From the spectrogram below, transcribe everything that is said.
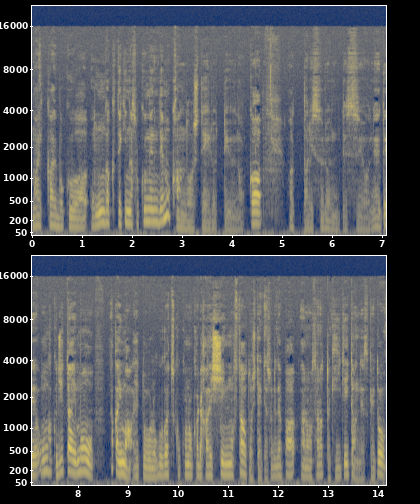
毎回僕は音楽的な側面でも感動しているっていうのがあったりするんですよね。で、音楽自体も、なんか今、えっと、6月9日で配信もスタートしていて、それでパ、あの、さらっと聞いていたんですけど、やっ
